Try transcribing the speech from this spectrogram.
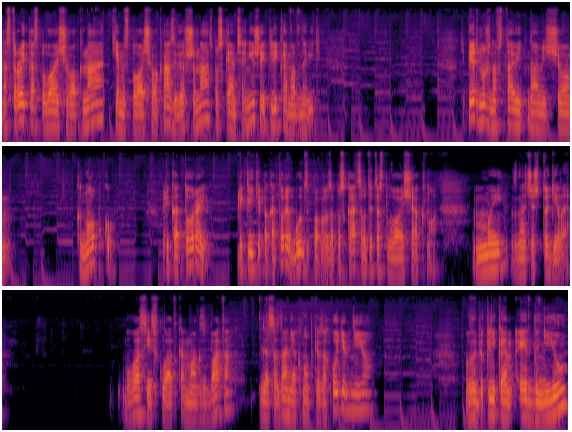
Настройка всплывающего окна, тема всплывающего окна завершена. Спускаемся ниже и кликаем обновить. Теперь нужно вставить нам еще кнопку, при которой, при клике по которой будет запускаться вот это всплывающее окно. Мы, значит, что делаем? у вас есть вкладка Max Button. Для создания кнопки заходим в нее. Кликаем Add New,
